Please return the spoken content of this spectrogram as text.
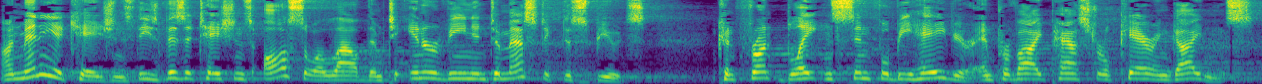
On many occasions, these visitations also allowed them to intervene in domestic disputes, confront blatant sinful behavior, and provide pastoral care and guidance.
